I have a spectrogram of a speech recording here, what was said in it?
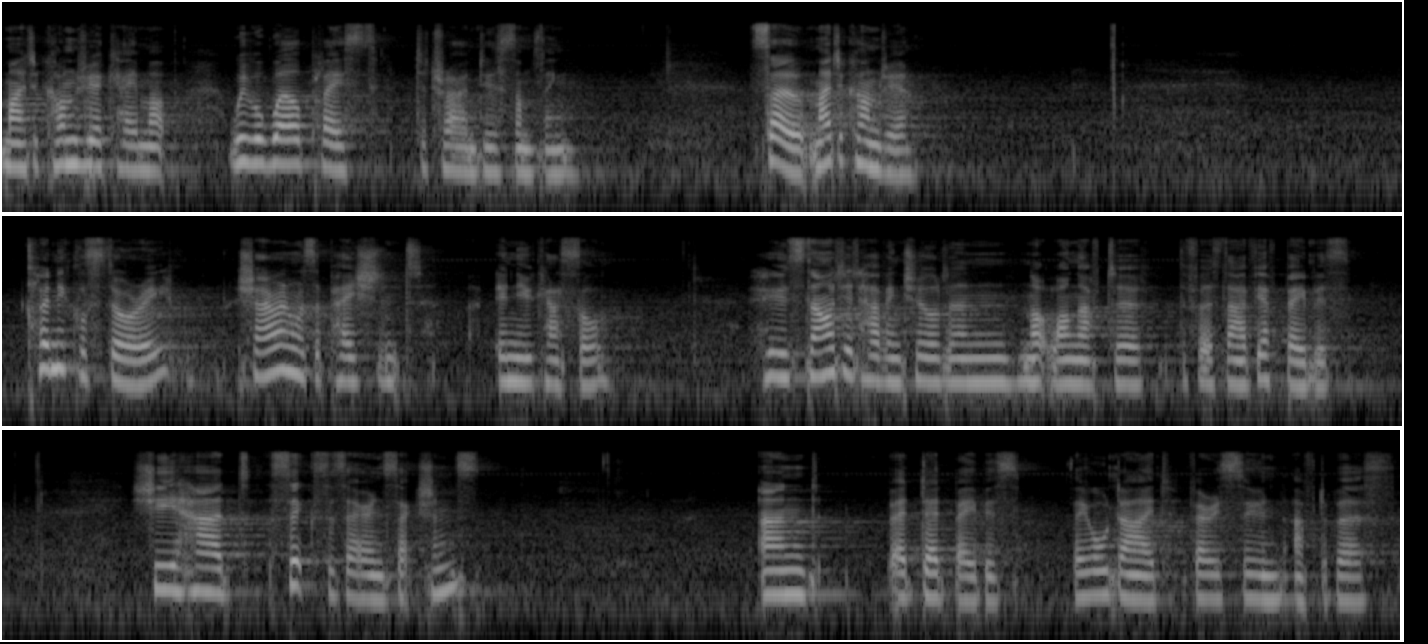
mitochondria came up, we were well placed to try and do something. So, mitochondria. Clinical story. Sharon was a patient in Newcastle who started having children not long after the first IVF babies. She had six cesarean sections and dead babies. They all died very soon after birth.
